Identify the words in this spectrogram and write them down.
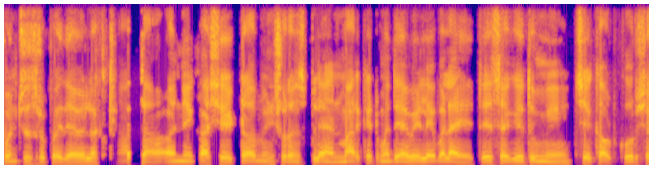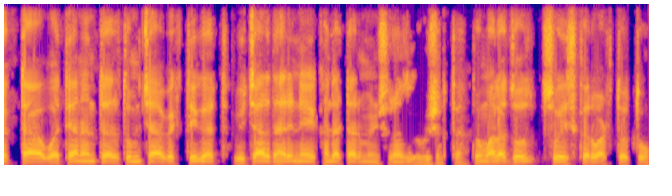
पंचवीस रुपये द्यावे लागतील. आता अनेक असे टर्म इन्शुरन्स प्लॅन मार्केटमध्ये अवेलेबल आहे ते सगळे तुम्ही चेकआउट करू शकता व त्यानंतर तुमच्या व्यक्तिगत विचारधारेने एखादा टर्म इन्शुरन्स घेऊ शकता. तुम्हाला जो सोयीस्कर वाटतो तो.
